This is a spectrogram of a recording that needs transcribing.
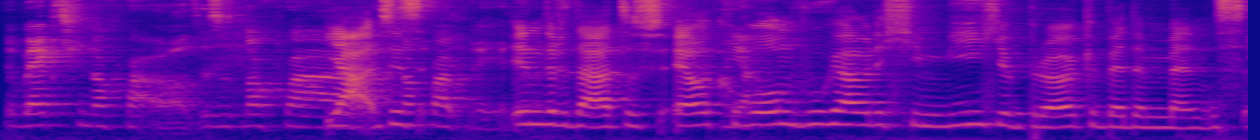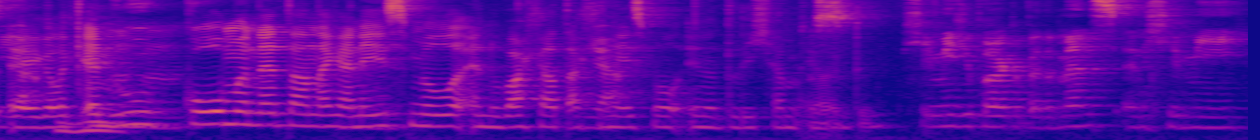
wijkt je nog wat uit. Is het nog wat, Ja, is het nog is wat breder? Inderdaad, dus eigenlijk Ja. gewoon hoe gaan we de chemie gebruiken bij de mens Ja. eigenlijk. En Mhm. hoe komen we net aan dat geneesmiddel en wat gaat dat Ja. geneesmiddel in het lichaam Dus eigenlijk doen. chemie gebruiken bij de mens en chemie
